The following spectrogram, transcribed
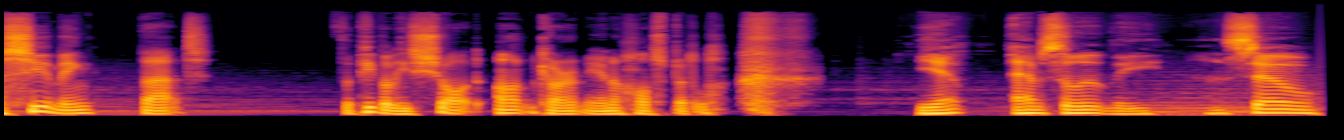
assuming that the people he shot aren't currently in a hospital. Yep, absolutely. So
